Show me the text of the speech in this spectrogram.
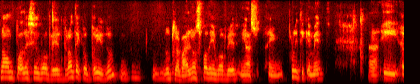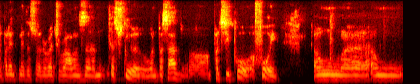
não podem se envolver durante aquele período do trabalho, não se podem envolver em, em politicamente Uh, e aparentemente a senhora Rachel Rollins uh, assistiu o ano passado, ou participou, ou foi a uma, a um,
